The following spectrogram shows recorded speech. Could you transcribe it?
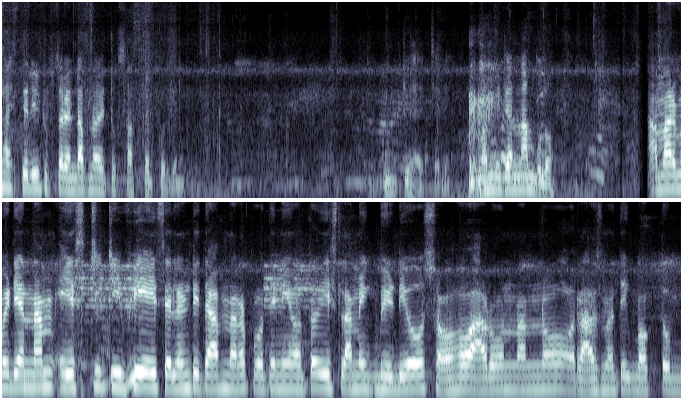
ভাইস্তের ইউটিউব চ্যানেলটা আপনারা একটু সাবস্ক্রাইব করবেন চ্যানেল আমার মিডিয়ার নাম বলো। আমার মিডিয়ার নাম এসটি টিভি এই চ্যানেলটিতে আপনারা প্রতিনিয়ত ইসলামিক ভিডিও সহ আরও অন্যান্য রাজনৈতিক বক্তব্য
